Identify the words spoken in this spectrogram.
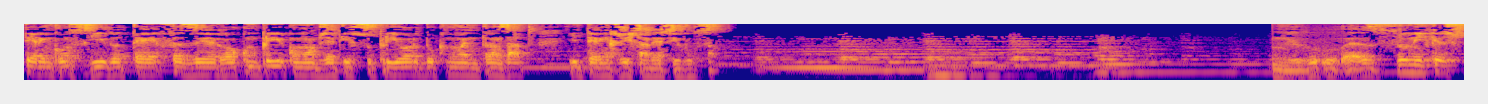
terem conseguido até fazer ou cumprir com um objetivo superior do que no ano transato e terem registado essa evolução. As únicas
